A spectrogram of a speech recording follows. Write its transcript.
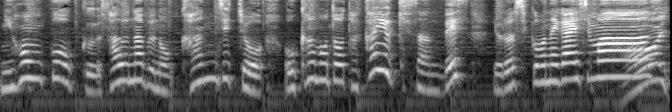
日本航空サウナ部の幹事長岡本隆之さんです。よろしくお願いしまはー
